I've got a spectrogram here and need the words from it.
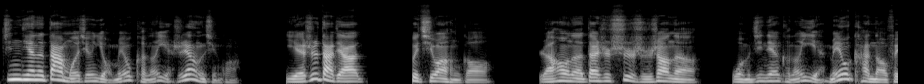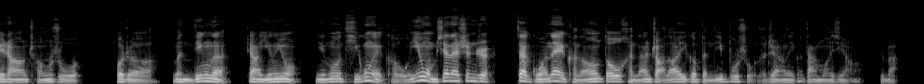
今天的大模型有没有可能也是这样的情况？也是大家会期望很高，然后呢，但是事实上呢，我们今天可能也没有看到非常成熟。或者稳定的这样应用，能够提供给客户，因为我们现在甚至在国内可能都很难找到一个本地部署的这样的一个大模型，对吧？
